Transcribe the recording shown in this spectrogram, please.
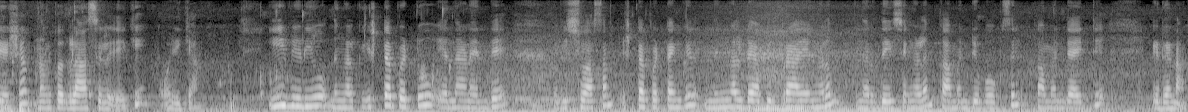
ശേഷം നമുക്ക് ഗ്ലാസ്സിലേക്ക് ഒഴിക്കാം. ഈ വീഡിയോ നിങ്ങൾക്ക് ഇഷ്ടപ്പെട്ടു എന്നാണ് എന്റെ വിശ്വാസം. ഇഷ്ടപ്പെട്ടെങ്കിൽ നിങ്ങളുടെ അഭിപ്രായങ്ങളും നിർദ്ദേശങ്ങളും കമന്റ് ബോക്സിൽ കമന്റായിട്ട് ഇടണം.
